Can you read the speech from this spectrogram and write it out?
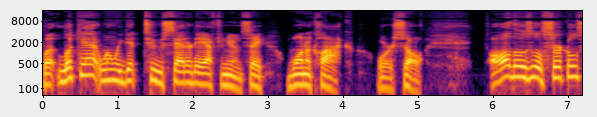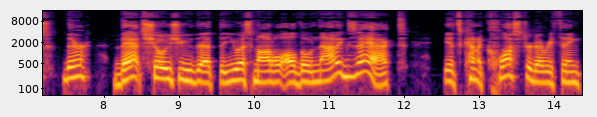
But look at when we get to Saturday afternoon, say 1 o'clock or so. All those little circles there, that shows you that the US model, although not exact, it's kind of clustered everything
